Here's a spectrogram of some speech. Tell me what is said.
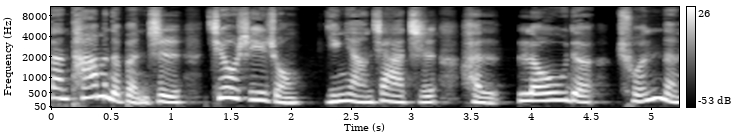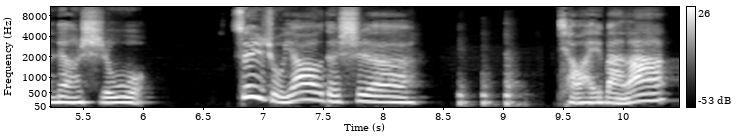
但它们的本质就是一种营养价值很 low 的纯能量食物。最主要的是，敲黑板啦！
